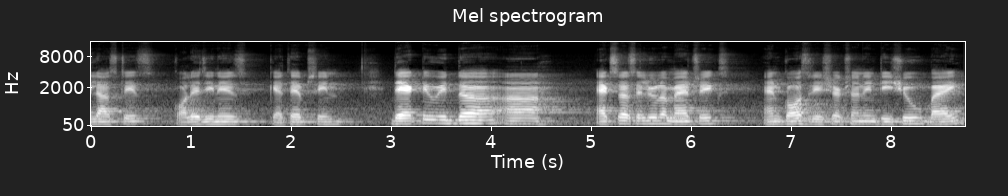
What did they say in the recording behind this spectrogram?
elastase, collagenase, cathepsin. They active with the uh, extracellular matrix and cause destruction in tissue by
